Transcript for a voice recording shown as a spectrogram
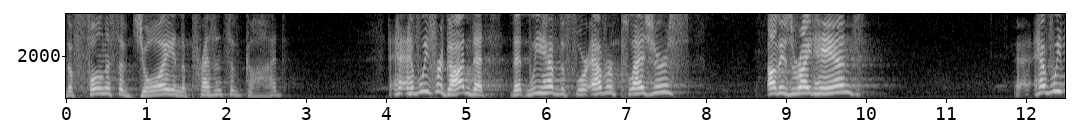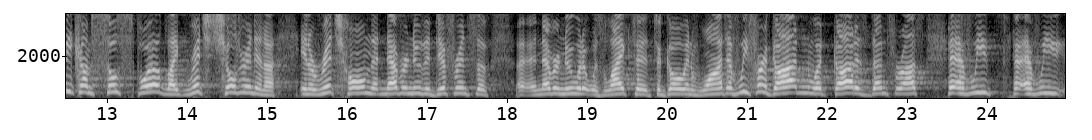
the fullness of joy in the presence of God? Have we forgotten that, that we have the forever pleasures of His right hand? Have we become so spoiled like rich children in a, in a rich home that never knew the difference of, uh, never knew what it was like to, to go and want? Have we forgotten what God has done for us? Have we, have we,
